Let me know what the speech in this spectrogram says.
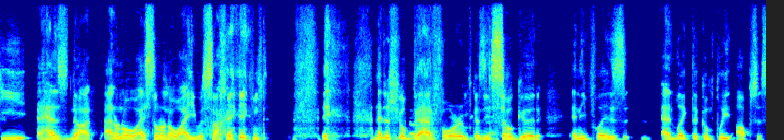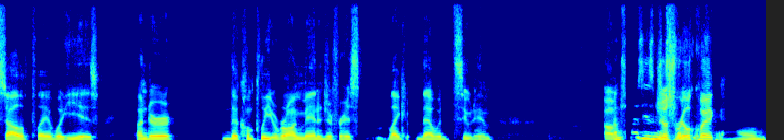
He has not. I don't know. I still don't know why he was signed. I just feel bad for him because he's so good and he plays at like the complete opposite style of play of what he is under the complete wrong manager for his like that would suit him. Oh, I'm surprised he hasn't just real quick, so.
